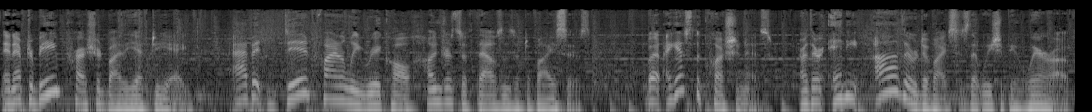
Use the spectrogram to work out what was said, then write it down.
And after being pressured by the FDA, Abbott did finally recall hundreds of thousands of devices. But I guess the question is are there any other devices that we should be aware of?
